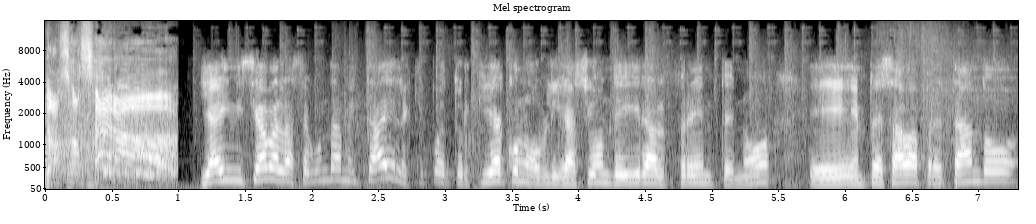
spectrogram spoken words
2 a 0. Ya iniciaba la segunda mitad y el equipo de Turquía con la obligación de ir al frente, ¿no? Eh, empezaba apretando,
